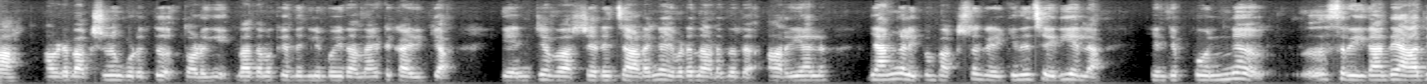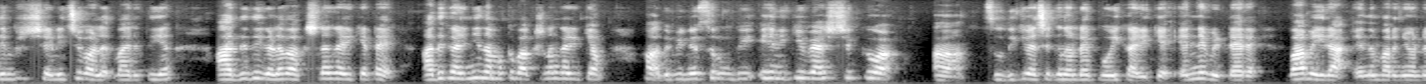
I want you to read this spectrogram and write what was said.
വാ അവിടെ ഭക്ഷണം കൊടുത്ത് തുടങ്ങി. വാ നമുക്ക് എന്തെങ്കിലും പോയി നന്നായിട്ട് കഴിക്കാം. എന്റെ വർഷയുടെ ചടങ്ങ ഇവിടെ നടന്നത്. അറിയാലോ ഞങ്ങൾ ഇപ്പം ഭക്ഷണം കഴിക്കുന്നത് ശരിയല്ല. എന്റെ പൊന്ന് ശ്രീകാന്തെ ആദ്യം ക്ഷണിച്ചു വരുത്തിയ അതിഥികൾ ഭക്ഷണം കഴിക്കട്ടെ. അത് കഴിഞ്ഞ് നമുക്ക് ഭക്ഷണം കഴിക്കാം. അത് പിന്നെ ശ്രുതി എനിക്ക് വിശക്കുക ആ ശ്രുതിക്ക് വിശക്കുന്നുണ്ടെ പോയി കഴിക്കേ. എന്നെ വിട്ടേരെ. വാ മീര എന്നും പറഞ്ഞുകൊണ്ട്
